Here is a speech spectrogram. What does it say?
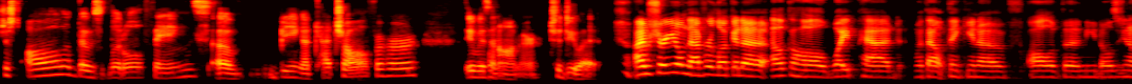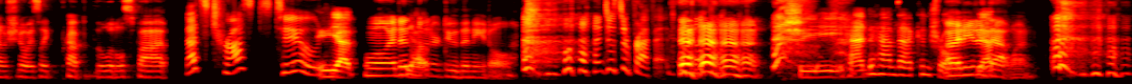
just all of those little things of being a catch-all for her. It was an honor to do it. I'm sure you'll never look at a alcohol white pad without thinking of all of the needles. You know, she'd always like prep the little spot. That's trust too. Yep, Well, I didn't Yep. let her do the needle. Just to prep it. She had to have that control. I needed Yep. that one.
